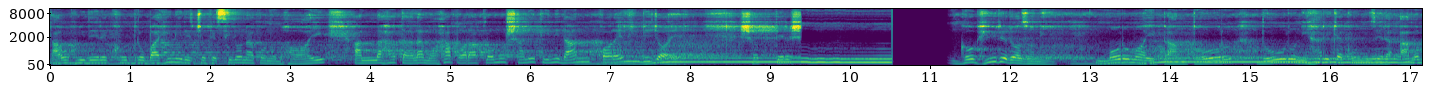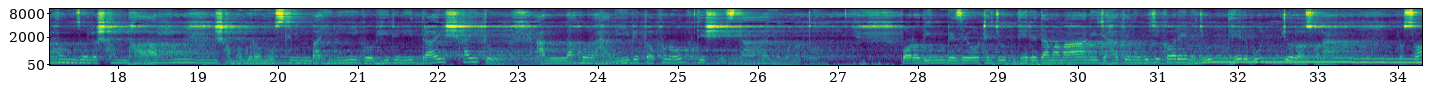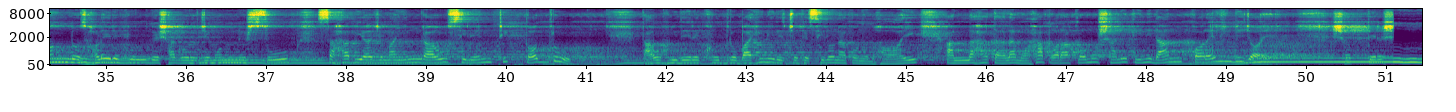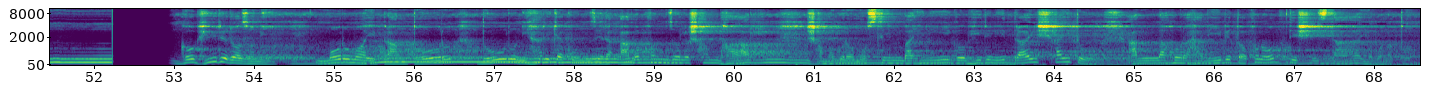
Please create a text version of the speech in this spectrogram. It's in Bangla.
তাওহিদের ক্ষুদ্র বাহিনীর চোখে ছিল না কোনো ভয়। আল্লাহ তালা মহাপরাক্রমশালী তিনি দান করেন বিজয়। সত্যের গভীর রজনী, মরুময় প্রান্তর, দৌর নিহারিকা কুঞ্জের আলোকঞ্জল সম্ভার। সমগ্র মুসলিম বাহিনী গভীর নিদ্রায় শায়িত। আল্লাহর হাবিব তখন অব্দি সিজদায় অবনত। পরদিন বেজে ওঠে যুদ্ধের দামামা নিজ হাতে নবীজি করেন যুদ্ধের বুজ্জ রচনা। প্রচণ্ড ঝড়ের পূর্বে সাগর যেমন নিঃসুপ সাহাবি আজমাইনরাও ছিলেন ঠিক তদ্রূপ। তাওহিদের ক্ষুদ্র বাহিনীর চোখে ছিল না কোনো ভয়। আল্লাহ তালা মহাপরাক্রমশালী তিনি দান করেন বিজয়। সত্যের গভীর রজনী, মরুময় প্রান্তর, দৌর নিহারিকা কুঞ্জের আলোকঞ্জল সম্ভার। সমগ্র মুসলিম বাহিনী গভীর নিদ্রায় শায়িত। আল্লাহর হাবিব তখন অব্দি সিজদায় অবনত।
